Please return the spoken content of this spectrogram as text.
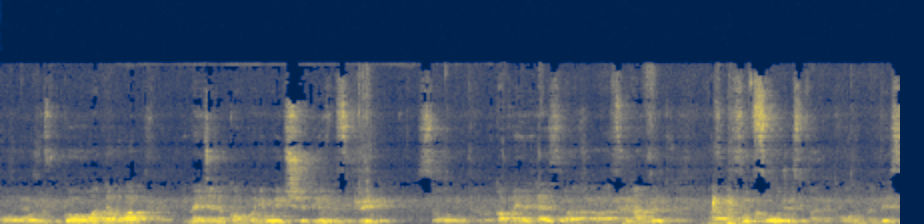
Or if you go one level up, imagine a company which deals with security. So a company that has uh, uh, 300 uh, foot soldiers, if I could call them like this,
